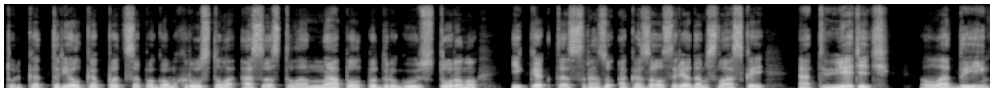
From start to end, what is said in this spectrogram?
только трелка под сапогом хрустнула, а со стола на пол по другую сторону, и как-то сразу оказался рядом с лаской. «Ответить? Лады,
